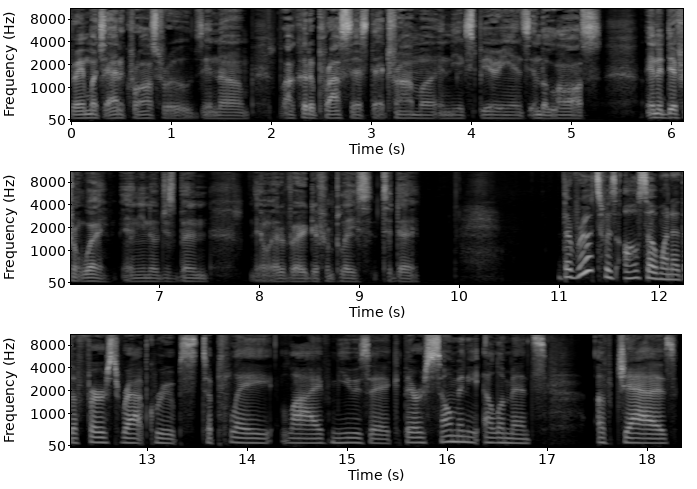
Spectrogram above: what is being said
very much at a crossroads, and um, I could have processed that trauma and the experience and the loss in a different way, and you know, just been you know at a very different place today. The Roots was also one of the first rap groups to play live music. There are so many elements of jazz.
